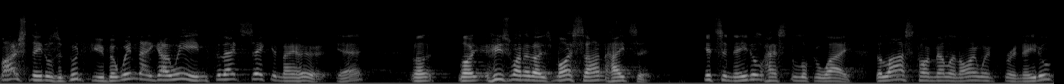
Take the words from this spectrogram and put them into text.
most needles are good for you, but when they go in, for that second, they hurt. Yeah. Like, who's one of those? My son hates it. Gets a needle, has to look away. The last time Mel and I went for a needle,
